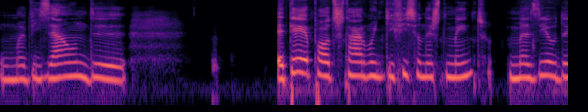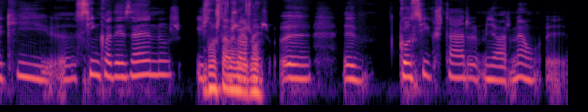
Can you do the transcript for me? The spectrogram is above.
uma visão de. Até pode estar muito difícil neste momento, mas eu daqui 5 ou 10 anos. isto Vou estar na mesma. eh, eh, consigo estar melhor. Não. eh,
